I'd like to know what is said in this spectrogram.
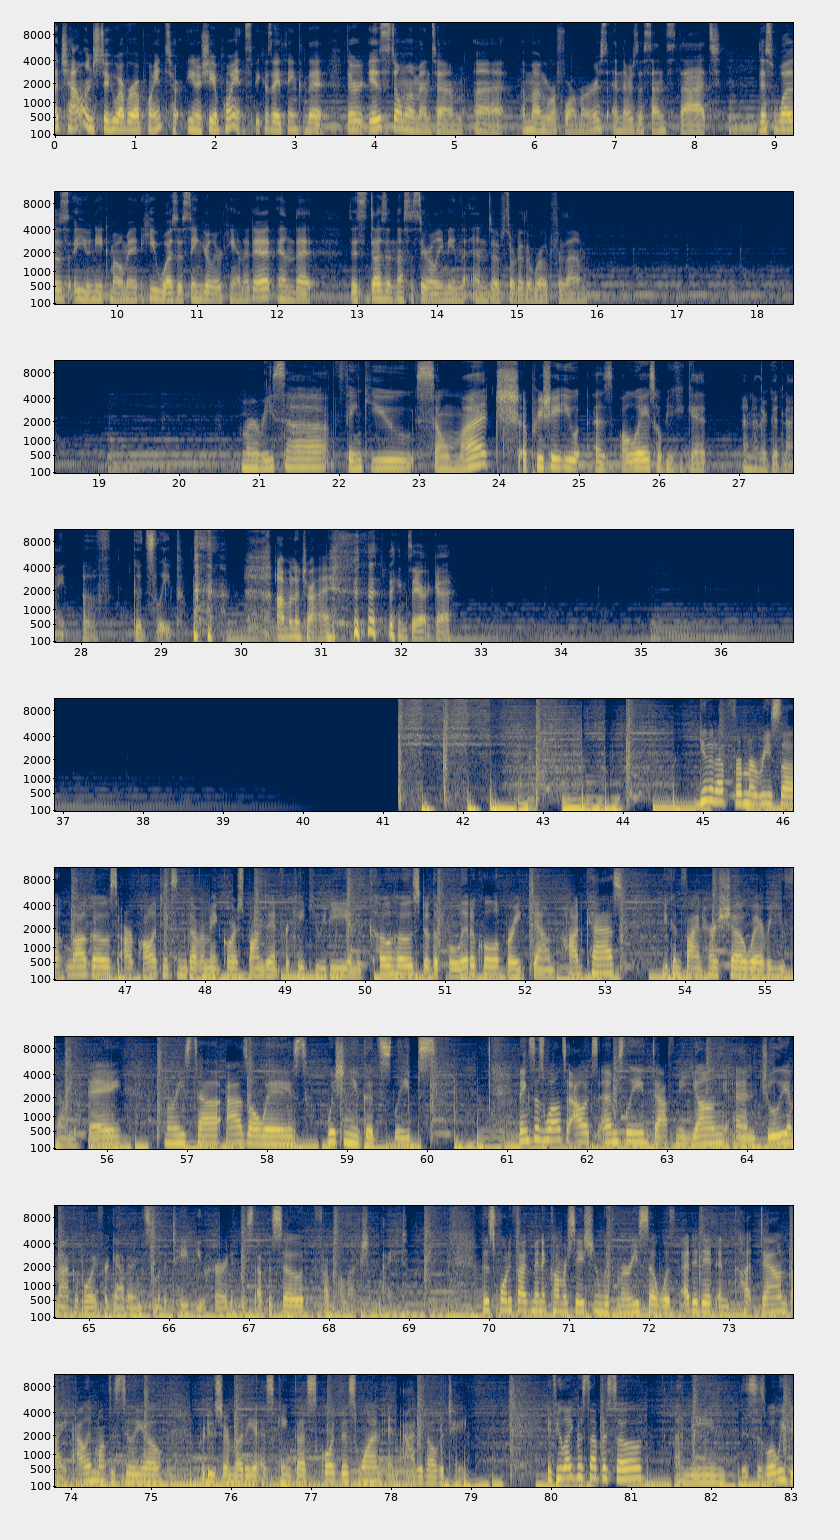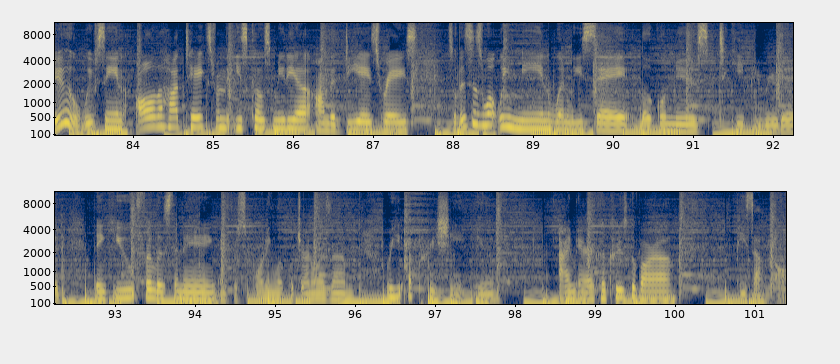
a challenge to whoever appoints her, you know, she appoints, because I think that there is still momentum uh, among reformers, and there's a sense that this was a unique moment. He was a singular candidate, and that this doesn't necessarily mean the end of sort of the road for them. Marisa, thank you so much. Appreciate you as always. Hope you could get another good night of good sleep. I'm going to try. Thanks, Ericka. Give it up for Marisa Lagos, our politics and government correspondent for KQED and the co host of the Political Breakdown podcast. You can find her show wherever you found the Bay. Marisa, as always, wishing you good sleeps. Thanks as well to Alex Emslie, Daphne Young, and Julia McEvoy for gathering some of the tape you heard in this episode from election night. This 45 minute conversation with Marisa was edited and cut down by Alan Montecillo. Producer Maria Esquinca scored this one and added all the tape. If you like this episode, I mean, this is what we do. We've seen all the hot takes from the East Coast media on the DA's race. So, this is what we mean when we say local news to keep you rooted. Thank you for listening and for supporting local journalism. We appreciate you. I'm Ericka Cruz Guevarra. Peace out, y'all.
